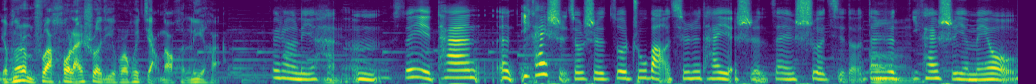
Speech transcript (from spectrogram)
也不能这么说啊。后来设计一会儿会讲到很厉害，非常厉害。嗯，所以他呃一开始就是做珠宝，其实他也是在设计的，但是嗯一开始也没有。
